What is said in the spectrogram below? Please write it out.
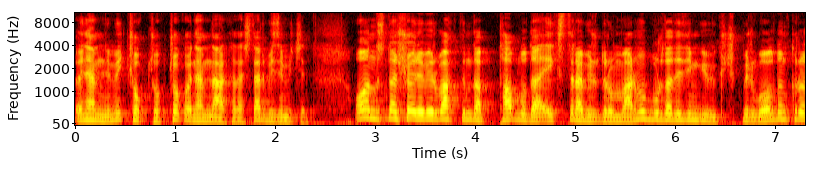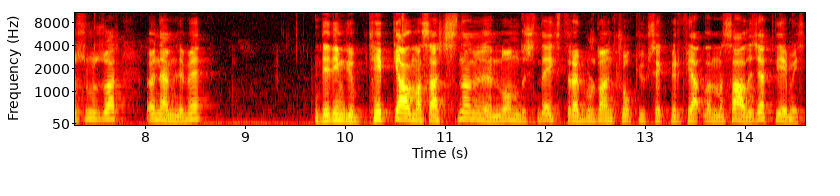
Önemli mi? Çok çok çok önemli arkadaşlar bizim için. Onun dışında şöyle bir baktığımda tabloda ekstra bir durum var mı? Burada dediğim gibi küçük bir golden cross'umuz var. Önemli mi? dediğim gibi tepki alması açısından önemli. Onun dışında ekstra buradan çok yüksek bir fiyatlanma sağlayacak diyemeyiz.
